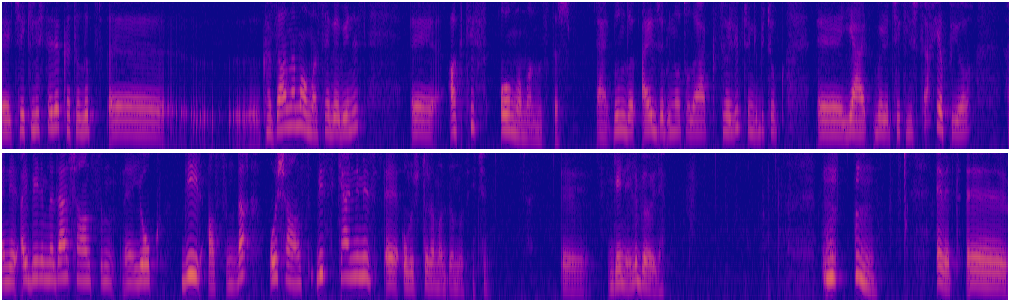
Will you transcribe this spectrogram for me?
e, çekilişlere katılıp e, kazanamama sebebiniz e, aktif olmamanızdır. Yani bunu da ayrıca bir not olarak söyleyeyim çünkü birçok e, yer böyle çekilişler yapıyor. Hani ay benim neden şansım e, yok değil aslında. O şansı biz kendimiz e, oluşturamadığımız için. E, geneli böyle. evet, e,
